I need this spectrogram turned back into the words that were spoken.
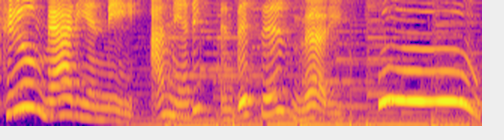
to Maddi and Me. I'm Mandi, and this is Maddi. Woo!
